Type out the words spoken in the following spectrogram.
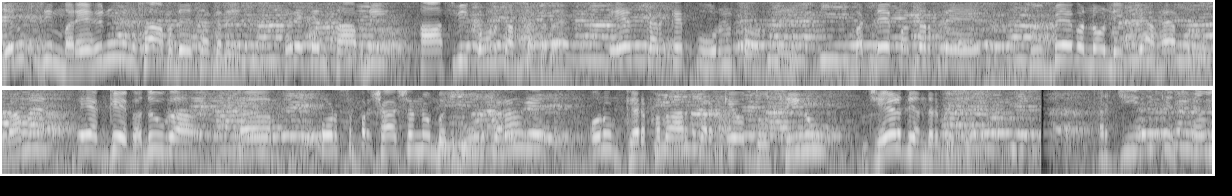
ਜਿਹਨੂੰ ਤੁਸੀਂ ਮਰੇ ਹੋਏ ਨੂੰ ਵੀ ਇਨਸਾਫ ਦੇ ਸਕਦੇ ਫਿਰ ਇੱਕ ਇਨਸਾਫ ਦੀ ਆਸ ਵੀ ਕੌਣ ਕਰ ਸਕਦਾ ਹੈ? ਇਸ ਕਰਕੇ ਪੂਰਨ ਤੌਰ ਤੇ ਵੱਡੇ ਪੱਧਰ ਤੇ ਸੂਬੇ ਵੱਲੋਂ ਲਿਖਿਆ ਹੋਇਆ ਪ੍ਰੋਗਰਾਮ ਹੈ ਇਹ ਅੱਗੇ ਵਧੂਗਾ। ਪੁਲਿਸ ਪ੍ਰਸ਼ਾਸਨ ਨੂੰ ਮਜਬੂਰ ਕਰਾਂਗੇ ਉਹਨੂੰ ਗ੍ਰਿਫਤਾਰ ਕਰਕੇ ਉਹ ਦੋਸ਼ੀ ਨੂੰ ਜੇਲ੍ਹ ਦੇ ਅੰਦਰ ਭੇਜੇ ਹਰਜੀਤ ਕਿਸਮ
